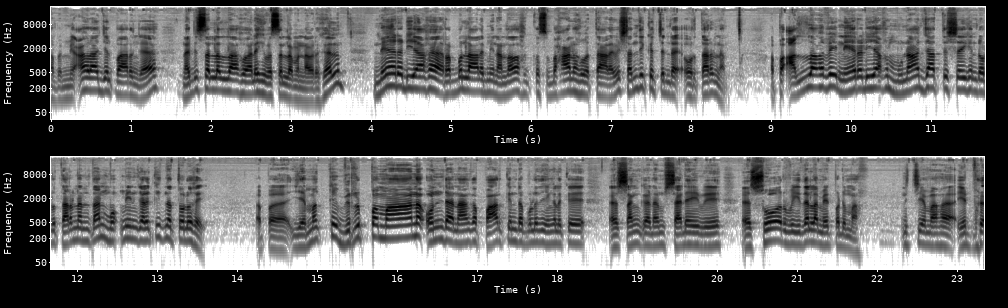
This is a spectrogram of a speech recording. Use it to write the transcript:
அப்போ மியராஜில் பாருங்கள் நபி ஸல்லல்லாஹு அலைஹி அவர்கள் நேரடியாக ரப்புல் ஆலமின் அல்லாஹுக்கு சுபஹானஹு சந்திக்க சென்ற ஒரு தருணம். அப்போ அல்லாவே நேரடியாக முனாஜாத்து செய்கின்ற ஒரு தருணம் தான் மொமீன்களுக்கு இந்த தொழுகை. அப்போ எமக்கு விருப்பமான ஒன்றை நாங்கள் பார்க்கின்ற பொழுது எங்களுக்கு சங்கடம் சடைவு சோர்வு இதெல்லாம் ஏற்படுமா? நிச்சயமாக ஏற்பட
